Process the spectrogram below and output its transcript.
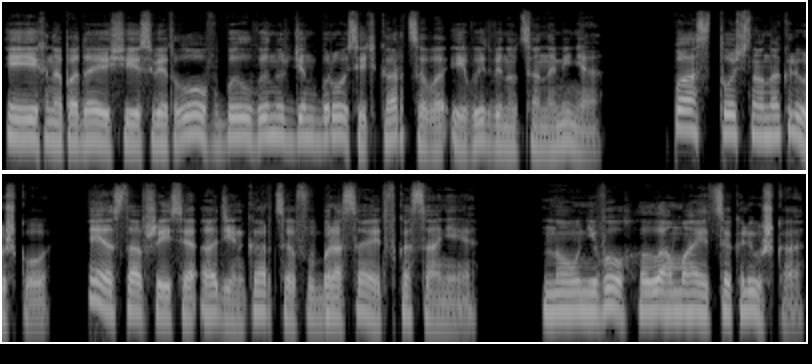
и их нападающий Светлов был вынужден бросить Карцева и выдвинуться на меня. Пас точно на клюшку, и оставшийся один Карцев бросает в касание. Но у него ломается клюшка,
